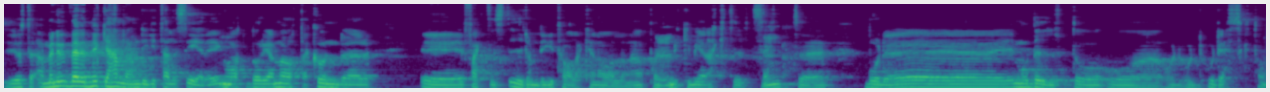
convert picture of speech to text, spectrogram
Just det. Ja, men väldigt mycket handlar om digitalisering och att börja möta kunder eh, faktiskt i de digitala kanalerna på ett Mm. mycket mer aktivt sätt. Mm. Både eh, mobilt och, och, och, och desktop.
